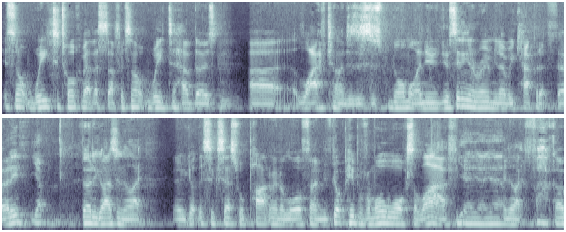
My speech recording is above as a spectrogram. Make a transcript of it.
it's not weak to talk about that stuff. It's not weak to have those uh, life challenges. It's just normal. And you, you're sitting in a room, you know, we cap it at 30. Yep. 30 guys, and you're like, you know, you've got this successful partner in a law firm. You've got people from all walks of life. Yeah, yeah, yeah. And you're like, fuck, I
